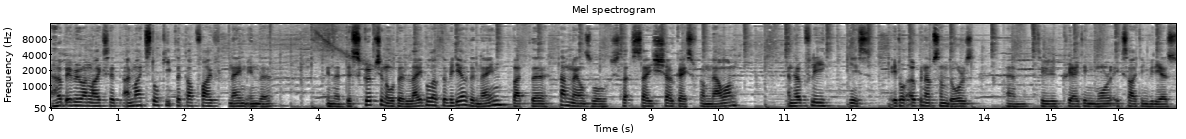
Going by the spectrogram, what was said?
I hope everyone likes it. I might still keep the top five name in the in the description or the label of the video, the name, but the thumbnails will say showcase from now on. And hopefully, yes, it'll open up some doors um, to creating more exciting videos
